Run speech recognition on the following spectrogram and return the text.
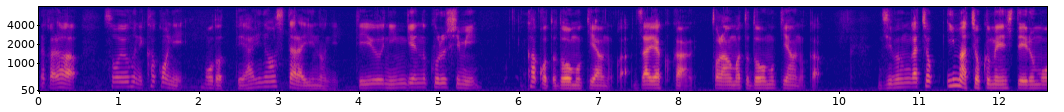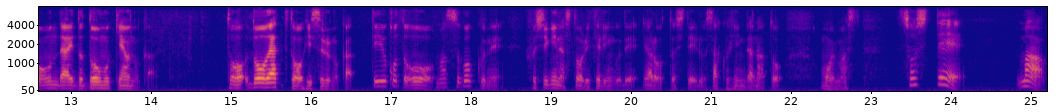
だからそういうふうに過去に戻ってやり直せたらいいのにっていう人間の苦しみ、過去とどう向き合うのか、罪悪感、トラウマとどう向き合うのか、自分がちょ今直面している問題とどう向き合うのか、とどうやって逃避するのかっていうことを、まあ、すごくね、不思議なストーリーテリングでやろうとしている作品だなと思います。そして、まあ、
